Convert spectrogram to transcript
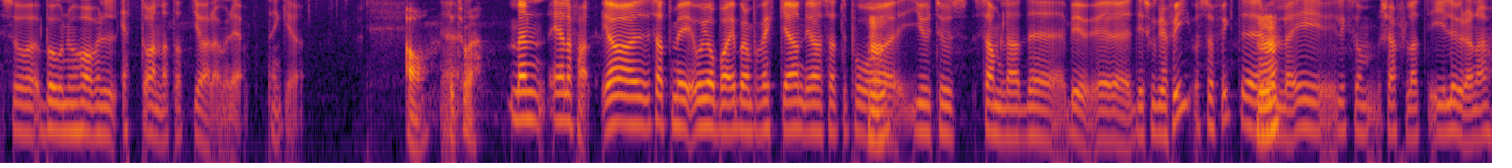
Så Bono har väl ett och annat att göra med det, tänker jag Ja, det Ja. tror jag. Men i alla fall, jag satte mig och jobbade i början på veckan Jag satte på Mm. Youtubes samlade eh, diskografi och så fick det Mm. rulla i, liksom shufflat i lurarna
